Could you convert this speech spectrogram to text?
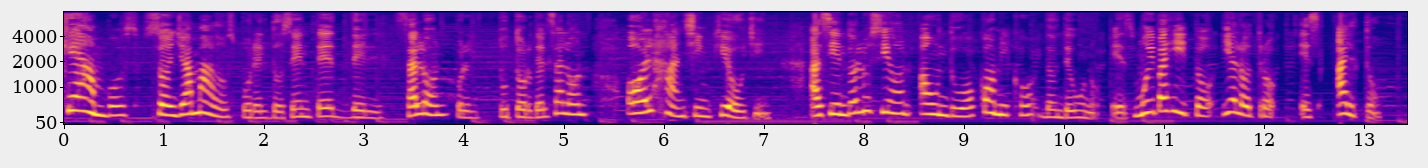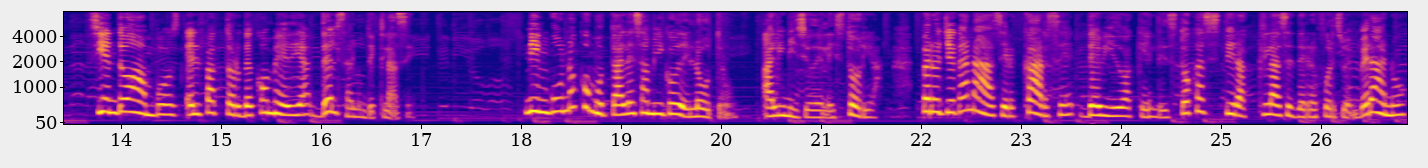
que ambos son llamados por el docente del salón, por el tutor del salón, Ol Hanshin Kyojin, haciendo alusión a un dúo cómico donde uno es muy bajito y el otro es alto, siendo ambos el factor de comedia del salón de clase. Ninguno como tal es amigo del otro al inicio de la historia, pero llegan a acercarse debido a que les toca asistir a clases de refuerzo en verano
